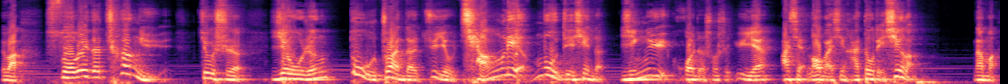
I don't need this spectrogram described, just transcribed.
对吧？所谓的谶语，就是有人杜撰的具有强烈目的性的隐喻或者说是预言，而且老百姓还都得信了。那么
